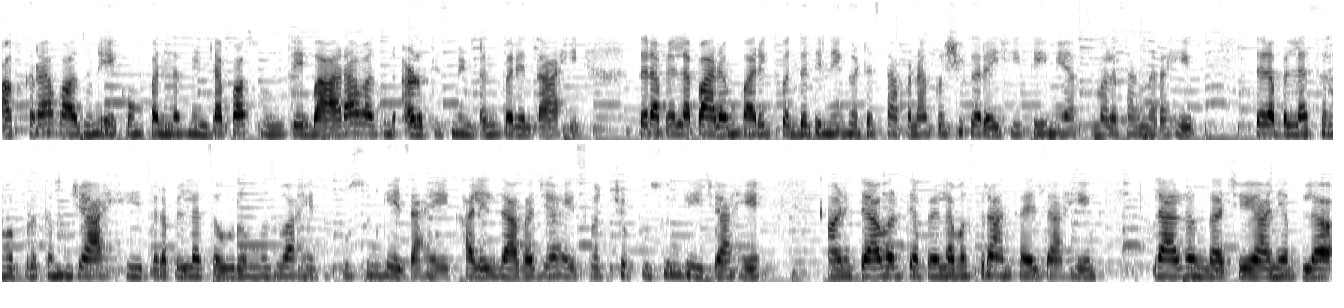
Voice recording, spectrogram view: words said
अकरा वाजून एकोणपन्नास मिनिटापासून ते बारा वाजून अडतीस मिनिटांपर्यंत आहे. तर आपल्याला पारंपरिक पद्धतीने घटस्थापना कशी करायची ते मी आज तुम्हाला सांगणार आहे. तर आपल्याला सर्वप्रथम जे आहे तर आपल्याला चौरंग जो आहे तो पुसून घ्यायचा आहे. खालील जागा जी आहे स्वच्छ पुसून घ्यायची आहे. आणि त्यावरती आपल्याला वस्त्र अंथरायचं आहे. लाल रंगाचे आणि आपला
